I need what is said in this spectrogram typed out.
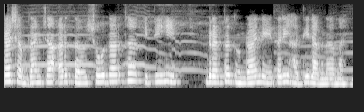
या शब्दांचा अर्थ शोधार्थ कितीही ग्रंथ धुंडाळले तरी हाती लागणार नाही.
